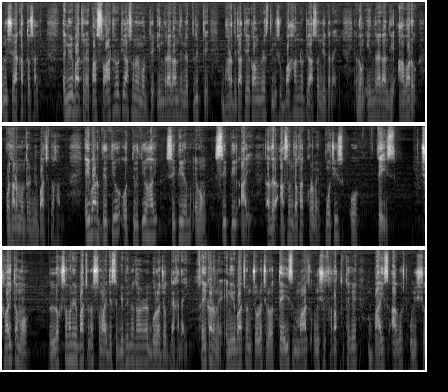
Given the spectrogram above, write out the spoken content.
উনিশশো একাত্তর সালে। এই নির্বাচনে পাঁচশো আঠারোটি আসনের মধ্যে ইন্দিরা গান্ধীর নেতৃত্বে ভারতীয় জাতীয় কংগ্রেস তিনশো বাহান্নটি আসন জিতে নেয় এবং ইন্দিরা গান্ধী আবারও প্রধানমন্ত্রী নির্বাচিত হন। এইবার দ্বিতীয় ও তৃতীয় হয় সিপিএম এবং সিপিআই। তাদের আসন যথাক্রমে পঁচিশ ও তেইশ। ছয়তম লোকসভা নির্বাচনের সময় দেশে বিভিন্ন ধরনের গোলযোগ দেখা দেয়। সেই কারণে এই নির্বাচন চলেছিল তেইশ মার্চ উনিশশো সাতাত্তর থেকে বাইশ আগস্ট উনিশশো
